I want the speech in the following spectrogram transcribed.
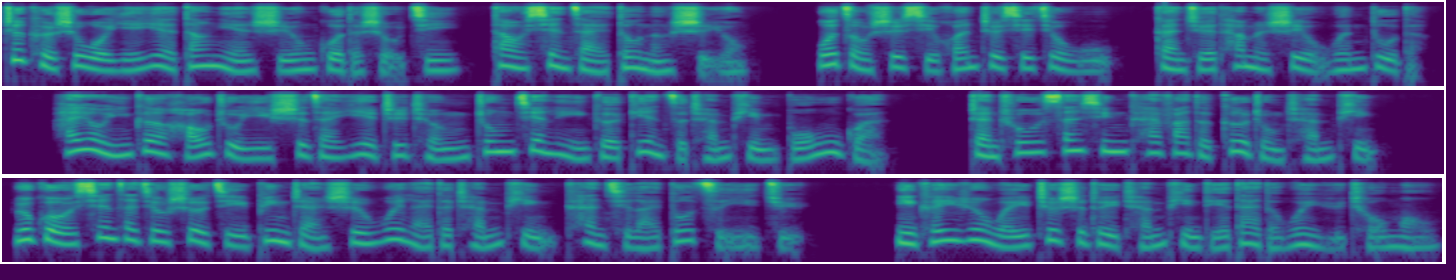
这可是我爷爷当年使用过的手机，到现在都能使用。我总是喜欢这些旧物。感觉他们是有温度的。还有一个好主意是在夜之城中建立一个电子产品博物馆，展出三星开发的各种产品。如果现在就设计并展示未来的产品，看起来多此一举。你可以认为这是对产品迭代的未雨绸缪。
